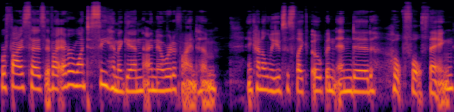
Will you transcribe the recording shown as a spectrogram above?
where Fai says, If I ever want to see him again, I know where to find him. And kind of leaves this like open ended, hopeful thing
